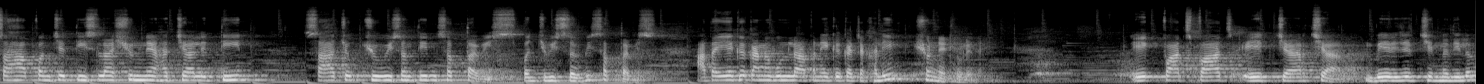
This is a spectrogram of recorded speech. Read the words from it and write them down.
सहा पंचे तीसला शून्य हातचे आले तीन सहा चौक चोवीस आणि तीन सत्तावीस पंचवीस सव्वीस सत्तावीस. आता एककानं गुणलं आपण एककाच्या खाली शून्य ठेवलेलं आहे. एक पाच पाच एक चार चार. बेरजेत चिन्ह दिलं.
